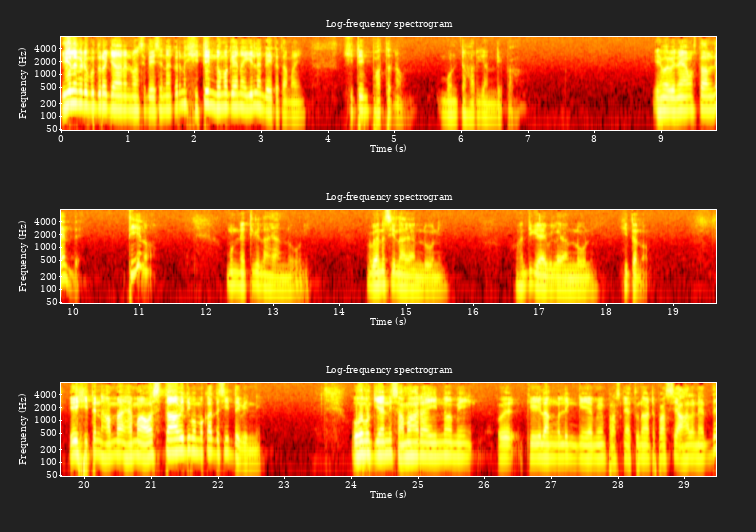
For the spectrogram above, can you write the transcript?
ඊළඟට බුදුරජාණන් වහන්සේ දේශනා කරන හිතෙන් නොම ගැන ඊළඟ එක තමයි හිතෙන් පතනවා. මොන්ට හරියන්න එපා. එහෙම වෙන අවස්ථාවක් නැද්ද? තියෙනවා. මුන් නැති වෙලා යන්න ඕනි. වෙනසිලා යන්න ඕනි. හඳි ගෑවිලා යන්න ඕනි. හිතනවා. ඒ හිතන හැම හැම අවස්ථාවෙදිම මොකද්ද සිද්ධ වෙන්නේ? ඔහොම කියන්නේ සමහර අය ඉන්නවා මේ ඔය කේලම් වලින් මේ ප්‍රශ්න ඇතුණාට පස්සේ අහලා නැද්ද?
